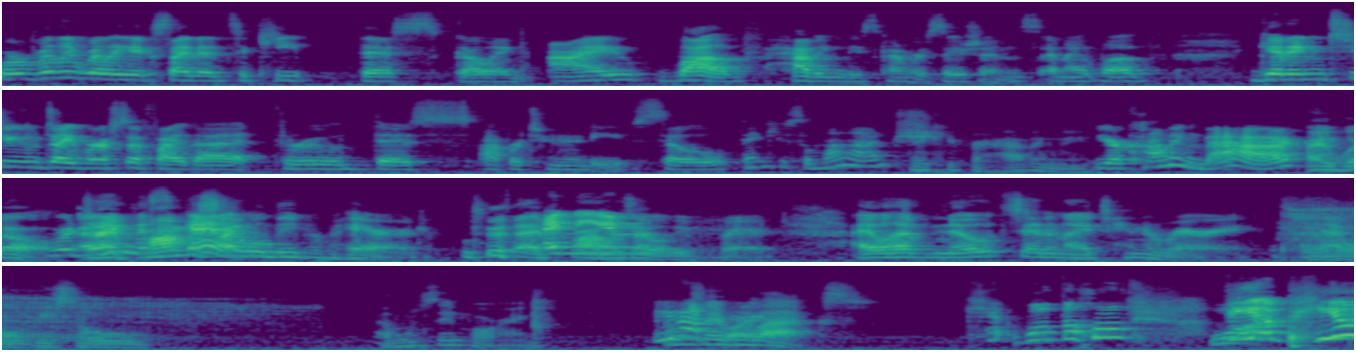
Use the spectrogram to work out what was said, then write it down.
we're really, really excited to keep this going. I love having these conversations and I love getting to diversify that through this opportunity. So thank you so much. Thank you for having me. You're coming back. I will. We're and I doing this promise I will be prepared. I, I promise mean- I will be prepared. I will have notes and an itinerary, and I won't be so. I won't say boring. You're not say relaxed. Ca- Well, the whole the appeal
